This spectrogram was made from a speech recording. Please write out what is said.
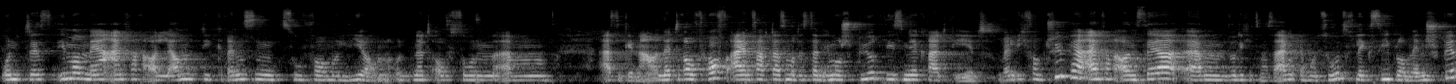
und das immer mehr einfach auch lernt, die Grenzen zu formulieren und nicht auf so ein, ähm, also genau, nicht darauf hoffe einfach, dass man das dann immer spürt, wie es mir gerade geht. Weil ich vom Typ her einfach auch ein sehr, ähm, würde ich jetzt mal sagen, emotionsflexibler Mensch bin.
